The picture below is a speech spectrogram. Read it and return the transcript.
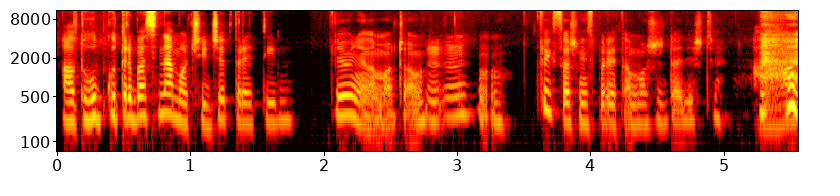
Ale tú húbku treba si namočiť, že predtým? Ja ju nenamočam. Mm-mm. Mm. Fixačný sprej tam môžeš dať ešte. Aha.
